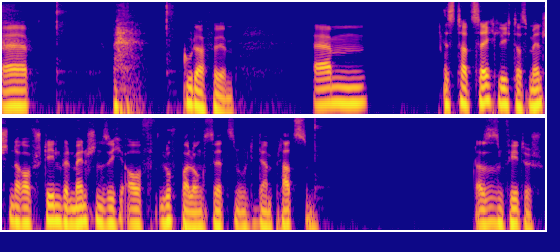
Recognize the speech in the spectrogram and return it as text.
Äh, guter Film. Ähm, ist tatsächlich, dass Menschen darauf stehen, wenn Menschen sich auf Luftballons setzen und die dann platzen. Das ist ein Fetisch.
